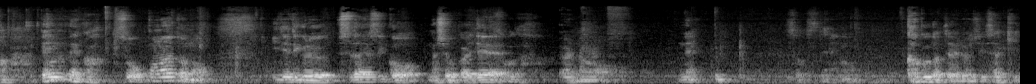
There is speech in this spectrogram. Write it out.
あエンメか。そうこの後のに出てくる須田康彦の紹介でそうだ。あのね。そうですね。かっこよかったよ領事さっき。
